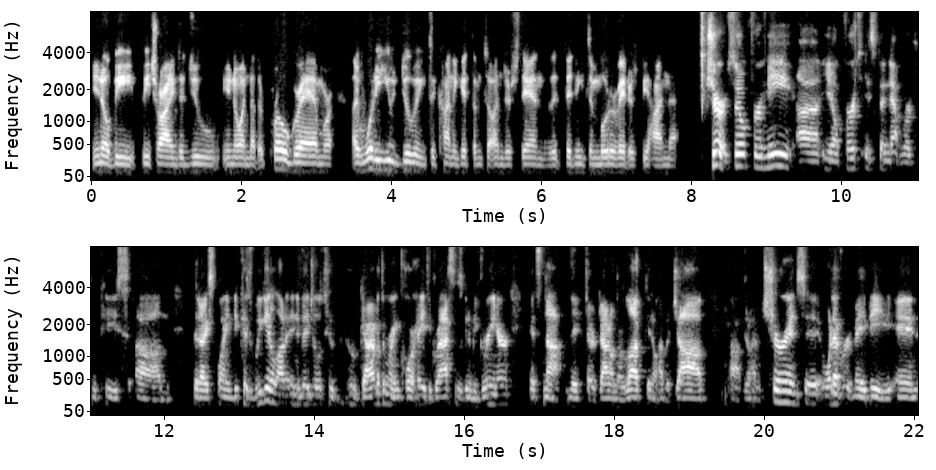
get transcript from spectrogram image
you know, be be trying to do you know another program or like what are you doing to kind of get them to understand the, the needs and motivators behind that? Sure. So for me, uh, you know, first it's the networking piece um, that I explained because we get a lot of individuals who, who got out of the Marine Corps. Hey, the grass is going to be greener. It's not. They, are down on their luck. They don't have a job. Uh, they don't have insurance, eh, whatever it may be. And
